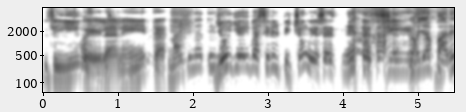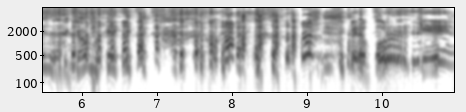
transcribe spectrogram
Sí, güey, la neta. Imagínate. Yo güey. ya iba a ser el pichón, güey, o sea, neta, sí. No, ya pareces, pichón, güey. Pero ¿por qué?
